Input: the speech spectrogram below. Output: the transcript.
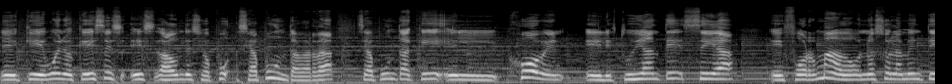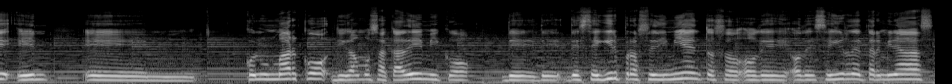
eh, que bueno, que ese es, a donde se, se, apunta, ¿verdad? Se apunta a que el joven, el estudiante, sea eh, formado no solamente en, con un marco, digamos, académico, de, seguir procedimientos o, de, o, de, seguir determinadas,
